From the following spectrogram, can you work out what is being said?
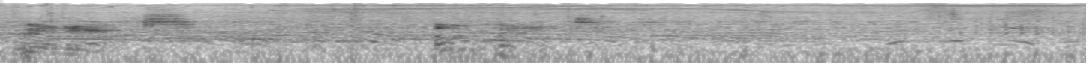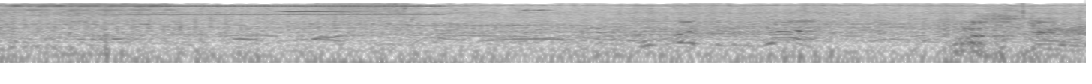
Open it! Open it! What's there?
